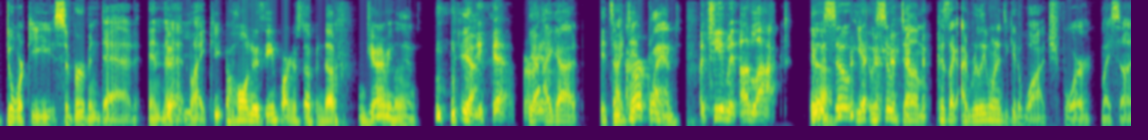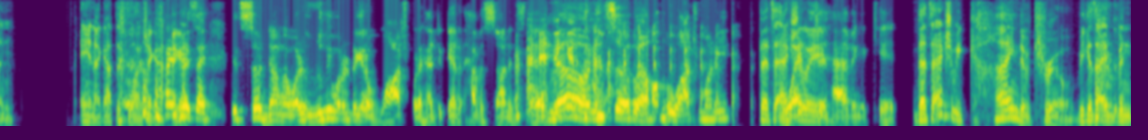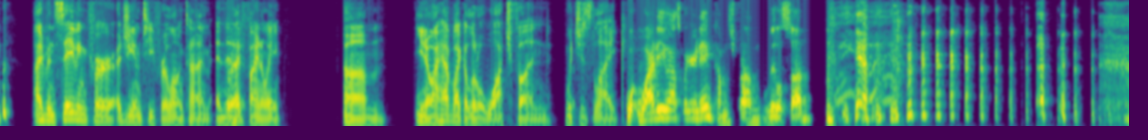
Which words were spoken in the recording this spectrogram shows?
dorky suburban dad and that you- like A whole new theme park just opened up in Jeremy Land. Yeah. yeah, yeah, real. I got it's In I did achievement unlocked. It Yeah. was so yeah, it was so dumb because like I really wanted to get a watch for my son, and I got this watch. I got Why are I you gonna got say it's so dumb? I wanted, really wanted to get a watch, but I had to get have a son instead. no, no. so Well, all the watch money that's went actually to having a kid. That's actually kind of true because I've been I've been saving for a GMT for a long time, and then I finally, um, you know, I have like a little watch fund, which is like Wh- Why do you ask where your name comes from, little sub? yeah.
